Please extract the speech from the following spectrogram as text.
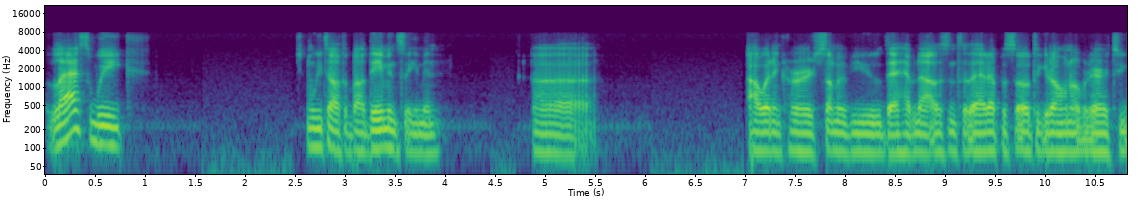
last week we talked about demon semen. Uh, I would encourage some of you that have not listened to that episode to get on over there to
